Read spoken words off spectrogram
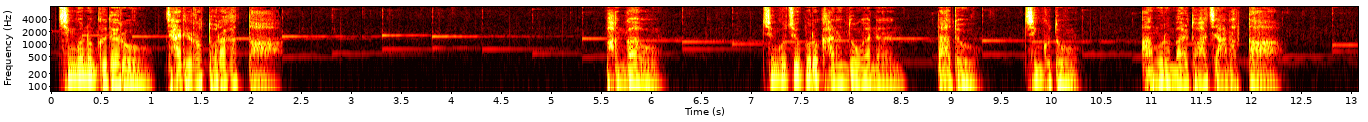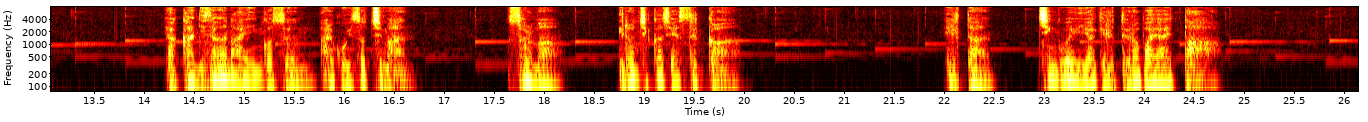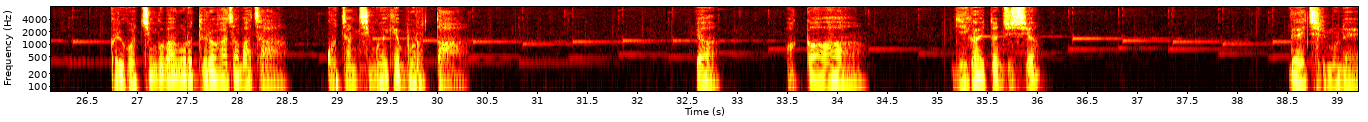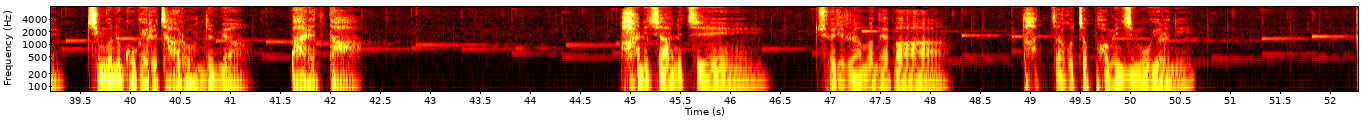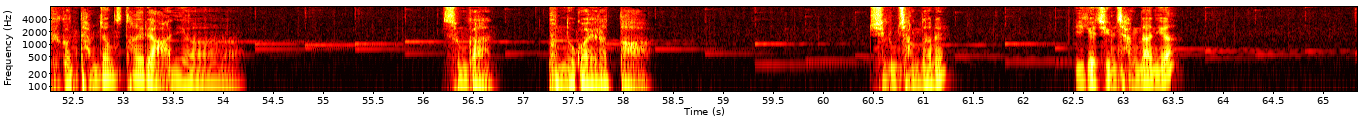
친구는 그대로 자리로 돌아갔다. 방과 후 친구 집으로 가는 동안은 나도 친구도 아무런 말도 하지 않았다. 약간 이상한 아이인 것은 알고 있었지만 설마 이런 짓까지 했을까? 일단 친구의 이야기를 들어봐야 했다. 그리고 친구 방으로 들어가자마자 곧장 친구에게 물었다. 야, 아까 네가 했던 짓이야? 내 질문에 친구는 고개를 좌우로 흔들며 말했다. 하, 아니지, 아니지. 추리를 한번 해봐. 다짜고짜 범인 지 목이라니. 그건 탐정 스타일이 아니야. 순간 분노가 일었다. 지금 장난해? 이게 지금 장난이야?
